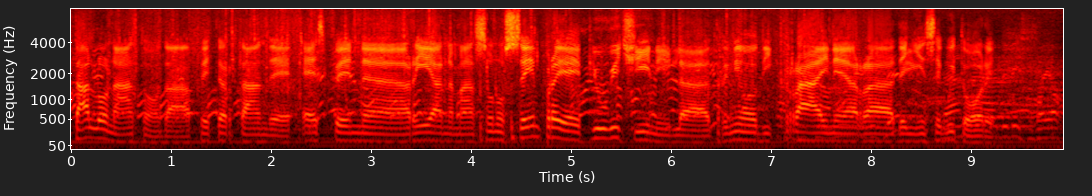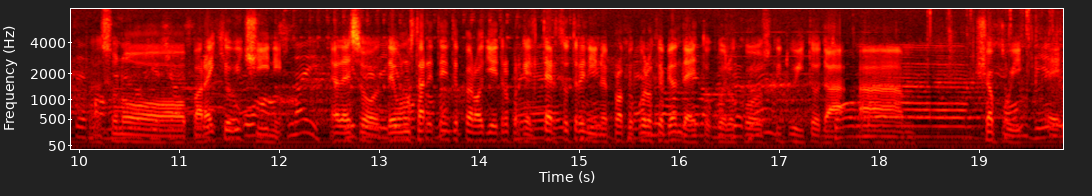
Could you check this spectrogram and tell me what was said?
tallonato da Peter Tande, Espen, Rian ma sono sempre più vicini il trenino di Kreiner degli inseguitori sono parecchio vicini. E adesso devono stare attenti però dietro perché il terzo trenino è proprio quello che abbiamo detto quello costituito da uh, Chapuis e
